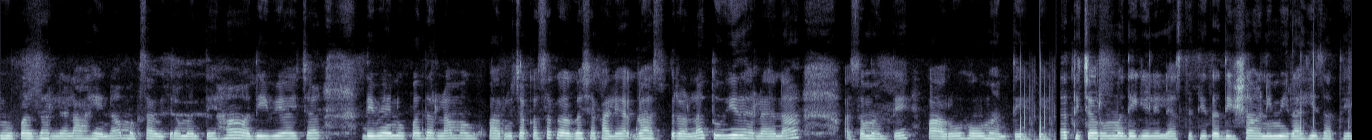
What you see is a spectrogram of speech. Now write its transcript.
उपास धरलेला आहे ना? मग सावित्रा म्हणते हां देवी आईच्या देवी आईने उपास धरला मग पारूच्या कसं घशाखाली घास फिरला तूही धरलाय ना? असं म्हणते पारू हो म्हणते. तर तिच्या रूममध्ये गेलेली असते तिथं दिशा आणि मीराही जाते.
